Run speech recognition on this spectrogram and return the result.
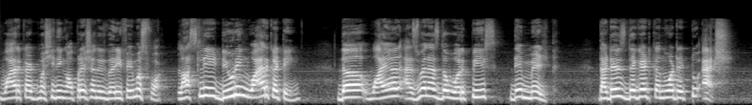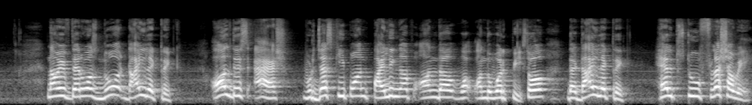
wire cut machining operation is very famous for. Lastly, during wire cutting, the wire as well as the workpiece, they melt. That is, they get converted to ash. Now, if there was no dielectric, all this ash would just keep on piling up on the, on the workpiece. So, the dielectric helps to flush away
